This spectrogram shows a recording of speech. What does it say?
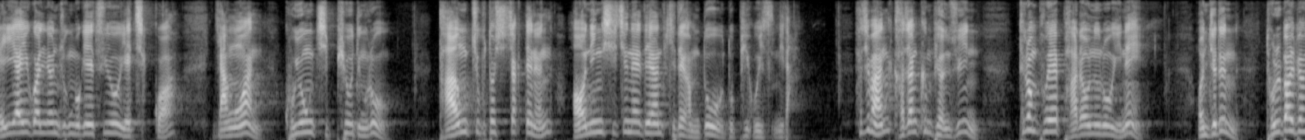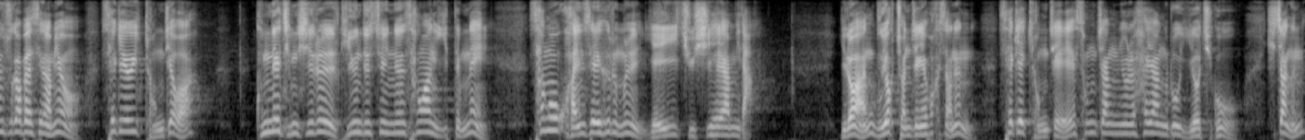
AI 관련 종목의 수요 예측과 양호한 고용 지표 등으로 다음 주부터 시작되는 어닝 시즌에 대한 기대감도 높이고 있습니다. 하지만 가장 큰 변수인 트럼프의 발언으로 인해 언제든 돌발 변수가 발생하며 세계의 경제와 국내 증시를 뒤흔들 수 있는 상황이기 때문에 상호 관세 흐름을 예의주시해야 합니다. 이러한 무역 전쟁의 확산은 세계 경제의 성장률 하향으로 이어지고 시장은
